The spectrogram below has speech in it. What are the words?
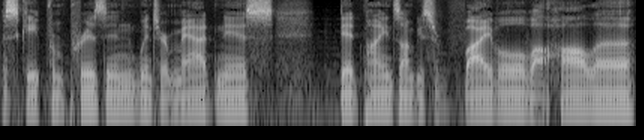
Escape from Prison, Winter Madness, Dead Pine Zombie Survival, Valhalla,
